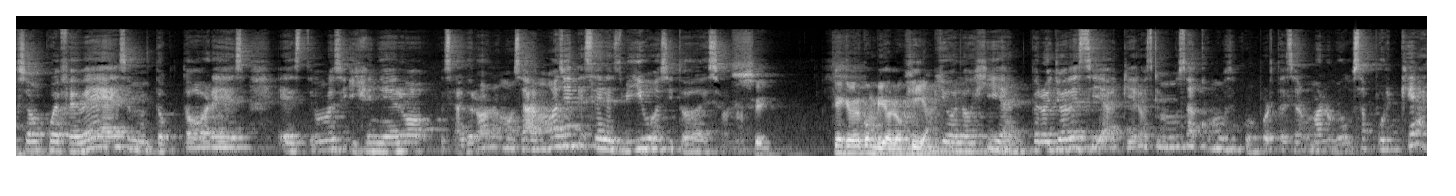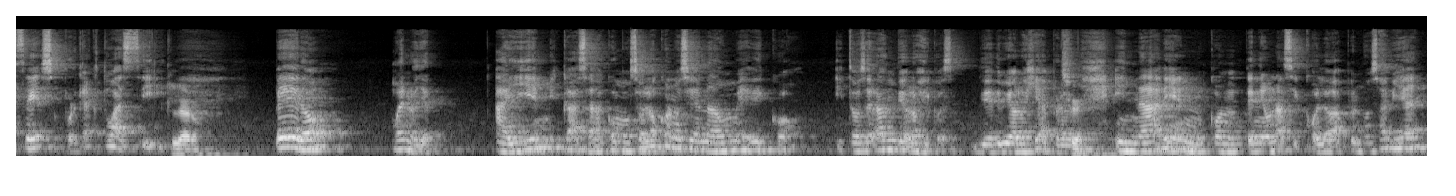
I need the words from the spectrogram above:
Son QFBs, doctores, este, unos ingenieros, pues agrónomos, o sea, más bien de seres vivos y todo eso, ¿no? Sí. Tiene que ver con biología. Biología, pero yo decía, quiero, es que me gusta cómo se comporta el ser humano, me gusta por qué hace eso, por qué actúa así. Claro. Pero, bueno, ya ahí en mi casa, como solo conocían a un médico y todos eran biológicos, de, biología, pero y nadie con, tenía una psicóloga, pero no sabían,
